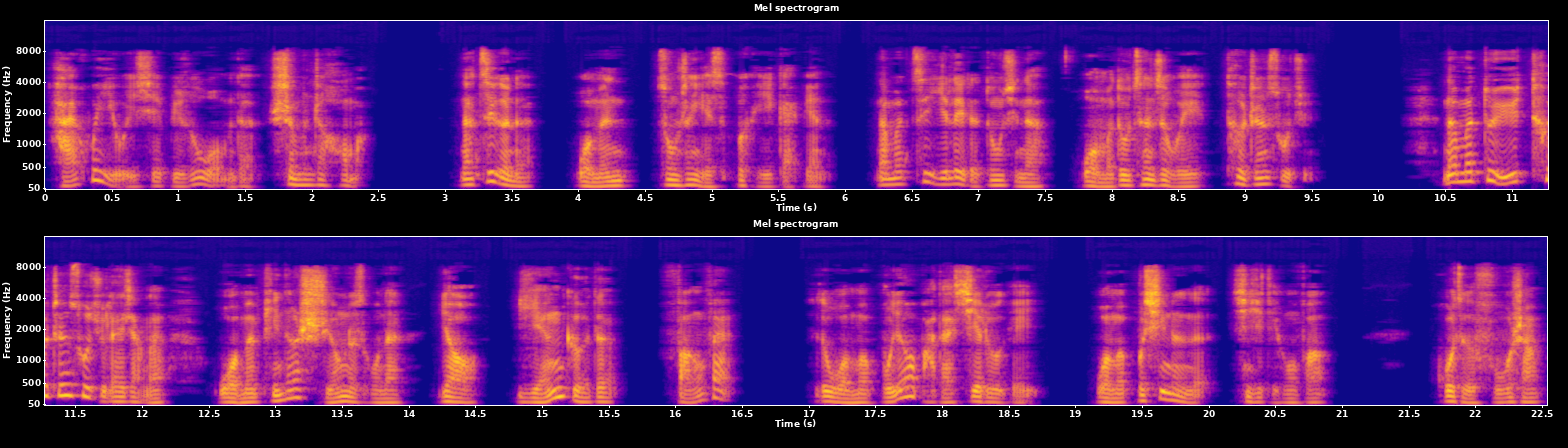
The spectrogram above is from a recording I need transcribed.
还会有一些，比如我们的身份证号码。那这个呢，我们终身也是不可以改变的。那么这一类的东西呢，我们都称之为特征数据。那么对于特征数据来讲呢，我们平常使用的时候呢，要严格的防范，就是我们不要把它泄露给。我们不信任的信息提供方或者服务商，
